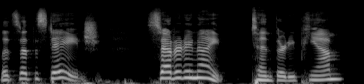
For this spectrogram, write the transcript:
Let's set the stage. Saturday night, 10:30 p.m.,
